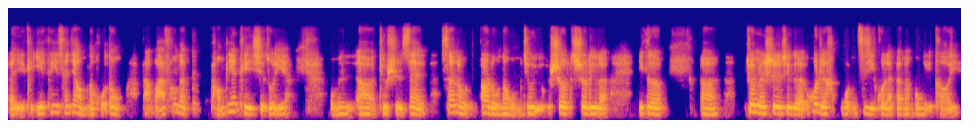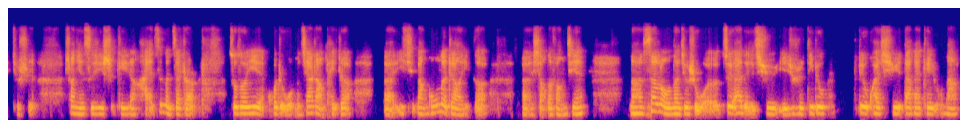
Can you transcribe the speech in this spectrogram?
呃，也可也可以参加我们的活动，把娃放在旁边可以写作业。我们呃就是在三楼、二楼呢，我们就有设设立了一个呃专门是这个，或者我们自己过来办办公也可以，就是少年自习室可以让孩子们在这儿做作业，或者我们家长陪着呃一起办公的这样一个呃小的房间。那三楼呢，就是我最爱的一个区域，也就是第六。六块区域大概可以容纳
